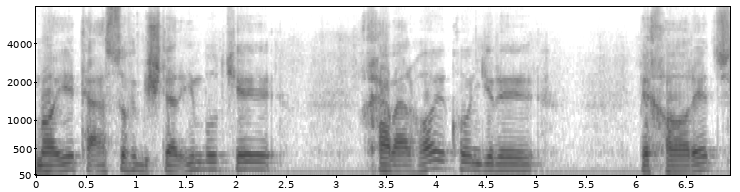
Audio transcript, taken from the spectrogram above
مایه تأسف بیشتر این بود که خبرهای کنگره به خارج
